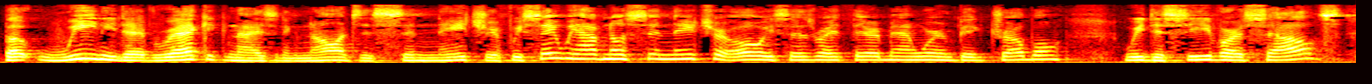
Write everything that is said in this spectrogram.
But we need to recognize and acknowledge this sin nature. If we say we have no sin nature, oh, he says right there, man, we're in big trouble. We deceive ourselves,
